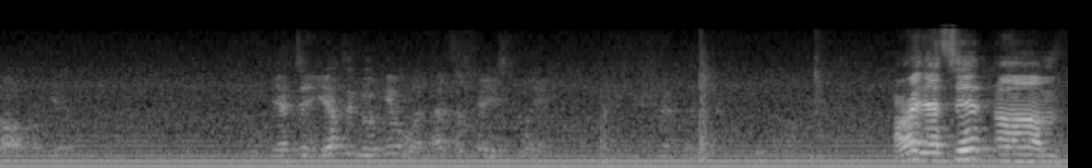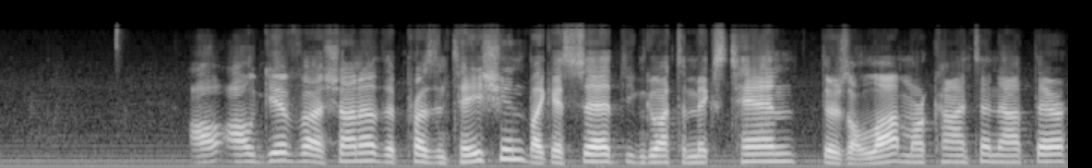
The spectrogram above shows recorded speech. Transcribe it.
Oh, okay. You have to, you have to go get one. That's a faceplate. All right, that's it. Um, I'll, I'll give uh, Shauna the presentation. Like I said, you can go out to Mix 10. There's a lot more content out there.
